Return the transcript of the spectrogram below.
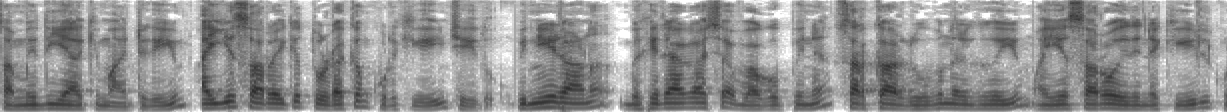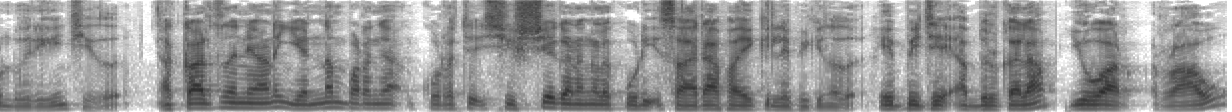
സമിതിയാക്കി മാറ്റുകയും ഐ എസ് ആർഒയ്ക്ക് തുടക്കം കുറിക്കുകയും ചെയ്തു. പിന്നീടാണ് ബഹിരാകാശ വകുപ്പിന് സർക്കാർ രൂപം നൽകുകയും ഐ എസ് ആർഒ ഇതിന്റെ കീഴിൽ കൊണ്ടുവരികയും ചെയ്തത്. അക്കാലത്ത് തന്നെയാണ് എണ്ണം പറഞ്ഞ കുറച്ച് ശിഷ്യഗണങ്ങളെ കൂടി സാരാഭായിക്ക് ലഭിക്കുന്നത്. A P J Abdul Kalam U R Rao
